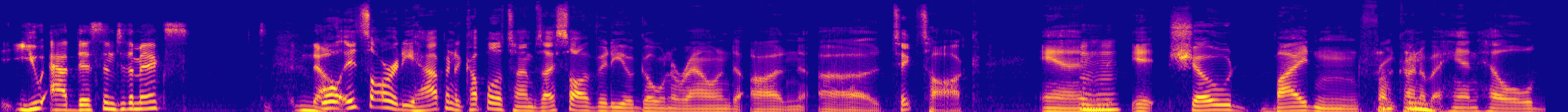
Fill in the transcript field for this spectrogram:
you add this into the mix? No. Well, it's already happened. A couple of times. I saw a video going around on uh, TikTok, and Mm-hmm. it showed Biden from kind of a handheld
